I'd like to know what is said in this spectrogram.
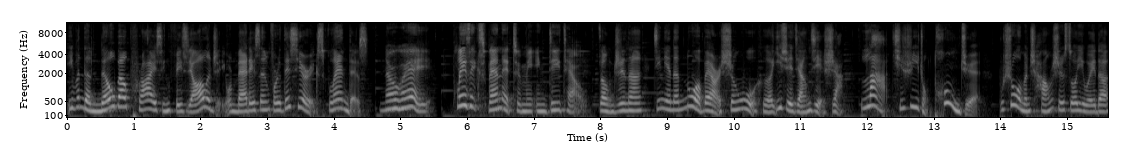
Even the Nobel Prize in Physiology or Medicine for this year explained this. No way. Please explain it to me in detail. 总之呢，今年的诺贝尔生物和医学奖解释啊，辣其实是一种痛觉，不是我们常识所以为的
